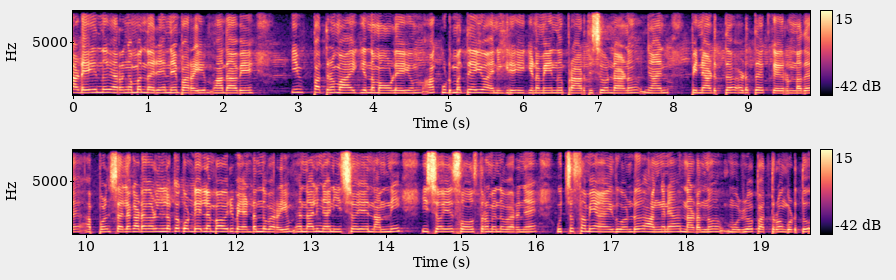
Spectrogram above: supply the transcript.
കടയിൽ നിന്ന് ഇറങ്ങുമ്പം വരെ എന്നെ പറയും മാതാവേ ഈ പത്രം വായിക്കുന്ന മോളെയും ആ കുടുംബത്തെയും അനുഗ്രഹിക്കണമെന്ന് പ്രാർത്ഥിച്ചുകൊണ്ടാണ് ഞാൻ പിന്നെ അടുത്ത അടുത്ത് കയറുന്നത്. അപ്പോൾ ചില കടകളിലൊക്കെ കൊണ്ടുചെല്ലുമ്പോൾ അവർ വേണ്ടെന്ന് പറയും. എന്നാലും ഞാൻ ഈശോയെ നന്ദി ഈശോയെ സ്വസ്ത്രം എന്ന് പറഞ്ഞ് ഉച്ചസമയമായതുകൊണ്ട് അങ്ങനെ നടന്ന് മുഴുവൻ പത്രവും കൊടുത്തു.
